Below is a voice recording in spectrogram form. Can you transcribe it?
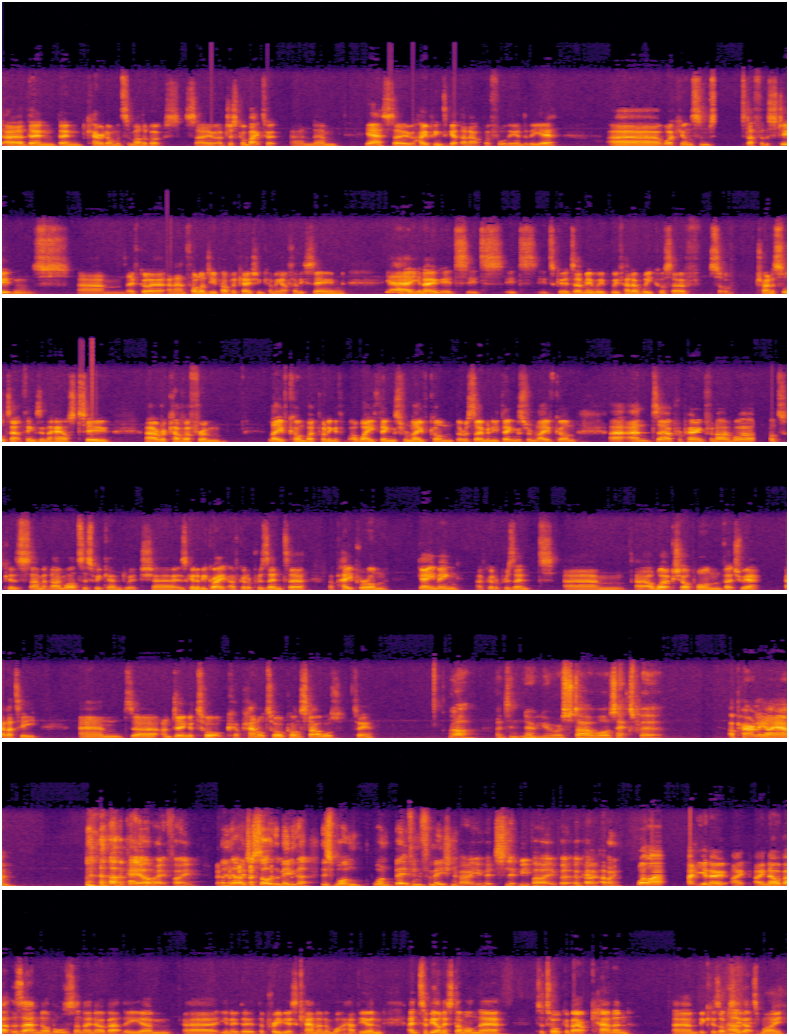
uh, then then carried on with some other books. So I've just gone back to it, and um, yeah, so hoping to get that out before the end of the year. Uh, working on some stuff for the students. Um, they've got a, an anthology publication coming out fairly soon. Yeah, you know, it's it's it's it's good. I mean, we've we've had a week or so of sort of trying to sort out things in the house to uh, recover from LaveCon by putting away things from LaveCon. There are so many things from LaveCon, uh, and uh, preparing for Nine Worlds because I'm at Nine Worlds this weekend, which uh, is going to be great. I've got to present a, a paper on gaming. I've got to present um, a workshop on virtual reality, and uh, I'm doing a talk, a panel talk on Star Wars. So yeah, Oh, I didn't know you were a Star Wars expert. apparently I am. okay, all right, fine. I, I just thought that maybe that this one one bit of information about you had slipped me by, but okay, Uh, uh, fine. Well, I, I- you know, I, I know about the Zahn novels, and I know about the um, uh, you know the the previous canon and what have you, and and to be honest, I'm on there to talk about canon, um, because obviously Okay. that's my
